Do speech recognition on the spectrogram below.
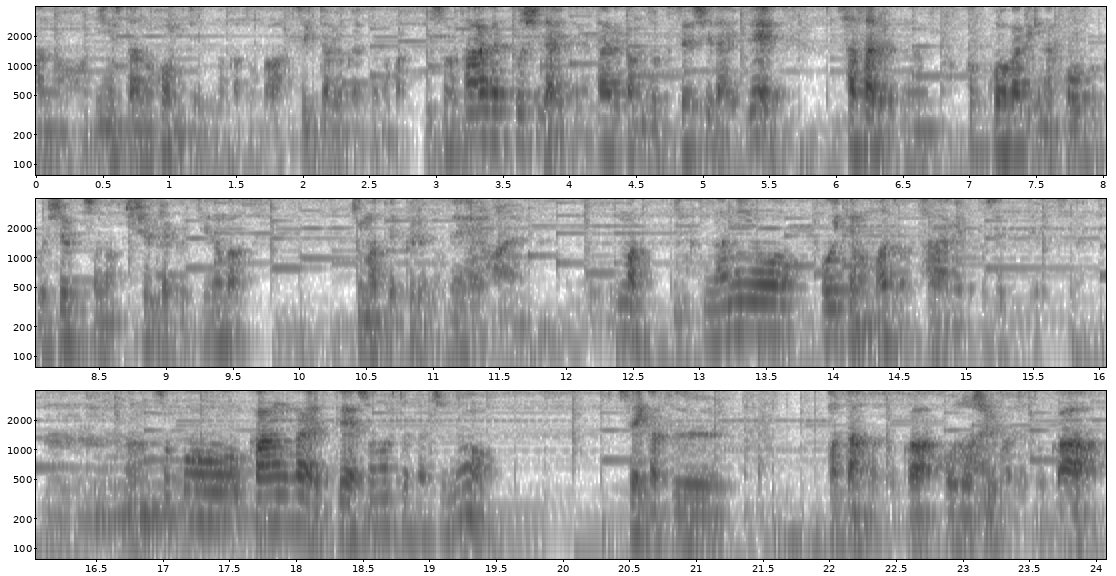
あのインスタの方見てるのかとか Twitter よくやってるのかっていうそのターゲット次第でねターゲットの属性次第で刺さる、効果的な広告集その集客っていうのが決まってくるので、はまあ、い何を置いてもまずはターゲット設定ですね、いうん。うん、そこを考えてその人たちの生活パターンだとか行動習慣だとか、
